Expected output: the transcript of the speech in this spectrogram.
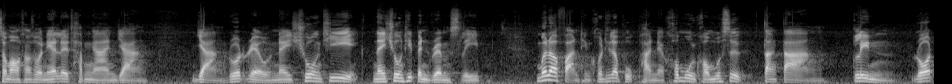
สมองสองส่วนนี้เลยทำงานอย่างอย่างรวดเร็วในช่วงที่ในช่วงที่เป็น REM sleep เมื่อเราฝันถึงคนที่เราผูกพันเนี่ยข้อมูลความรู้สึกต่างๆ กลิ่นรส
